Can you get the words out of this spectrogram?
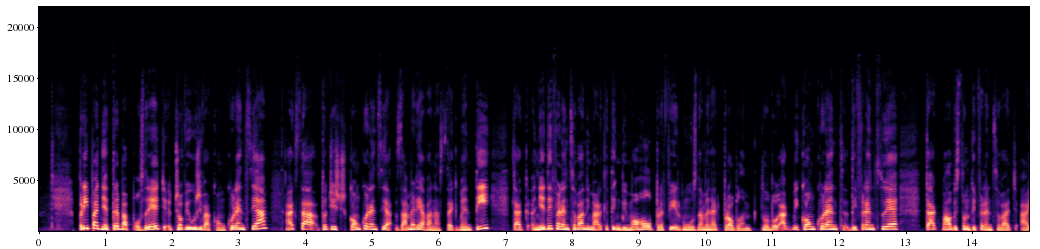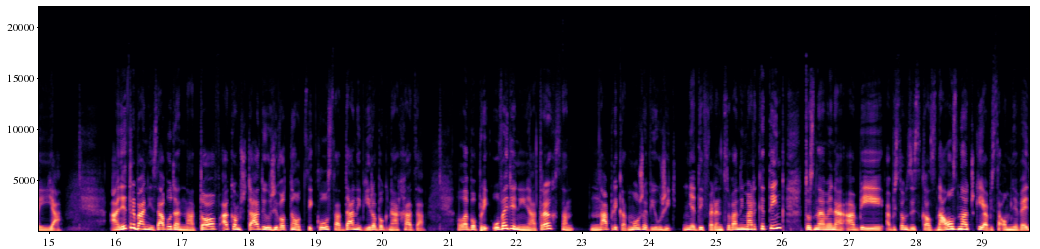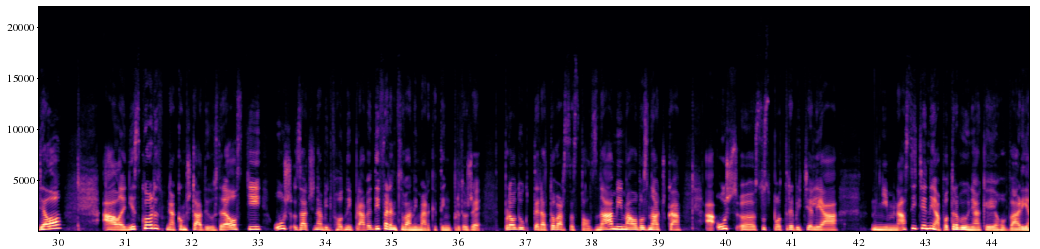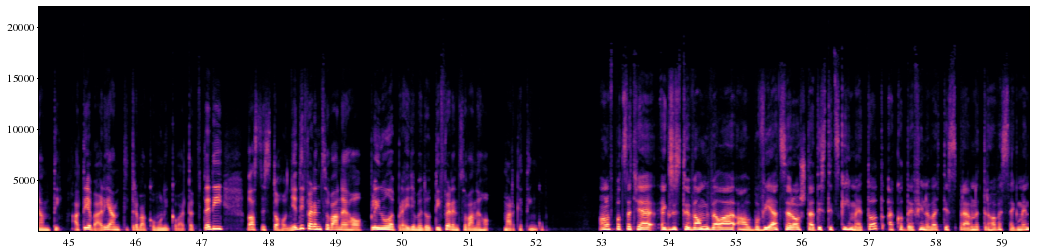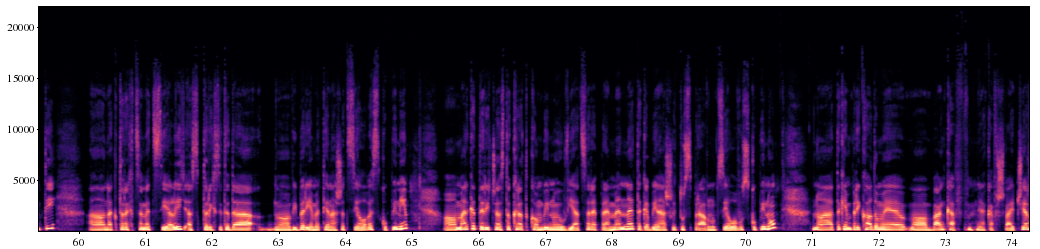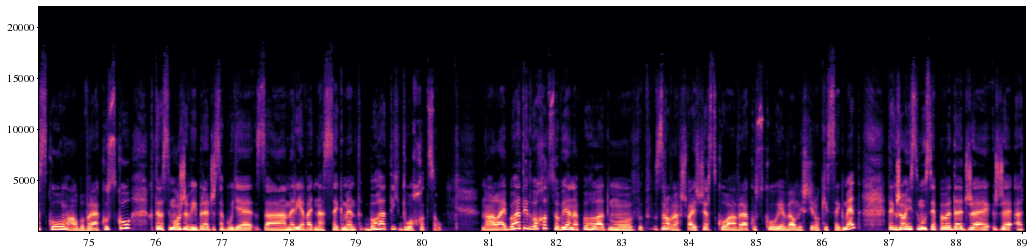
Prípadne treba pozrieť, čo využíva konkurencia. Ak sa totiž konkurencia zameriava na segmenty, tak nediferencovaný marketing by mohol pre firmu znamenať problém. Lebo ak mi konkurent diferencuje, tak mal by som diferencovať aj ja. A netreba ani zabúdať na to, v akom štádiu životného cyklu sa daný výrobok nachádza. Lebo pri uvedení na trh sa napríklad môže využiť nediferencovaný marketing, to znamená, aby, aby som získal znalosť značky, aby sa o mne vedelo, ale neskôr v nejakom štádiu zrelosti už začína byť vhodný práve diferencovaný marketing, pretože produkt, teda tovar sa stal známym alebo značka a už e, sú spotrebitelia ním nasytení a potrebujú nejaké jeho varianty. A tie varianty treba komunikovať. Tak vtedy vlastne z toho nediferencovaného plynule prejdeme do diferencovaného marketingu. Ono v podstate existuje veľmi veľa alebo viacero štatistických metód, ako definovať tie správne trhové segmenty, na ktoré chceme cieliť a z ktorých si teda no, vyberieme tie naše cieľové skupiny. Marketéri častokrát kombinujú viaceré premenné, tak aby našli tú správnu cieľovú skupinu. No a takým príkladom je banka nejaká v Švajčiarsku alebo v Rakúsku, ktorá si môže vybrať, že sa bude zameriavať na segment bohatých dôchodcov. No ale aj bohatí dôchodcovia na pohľad zrovna v Švajčiarsku a v Rakúsku je veľmi široký segment, takže oni si musia povedať, že, že a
